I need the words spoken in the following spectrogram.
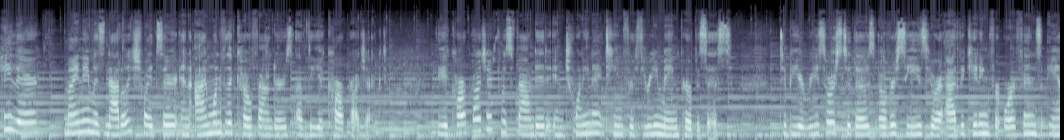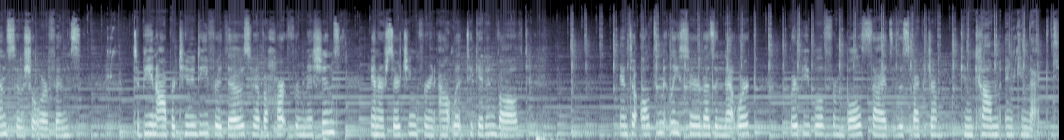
Hey there, my name is Natalie Schweizer, and I'm one of the co founders of the Yaqar Project. The Yaqar Project was founded in 2019 for three main purposes to be a resource to those overseas who are advocating for orphans and social orphans, to be an opportunity for those who have a heart for missions and are searching for an outlet to get involved, and to ultimately serve as a network where people from both sides of the spectrum can come and connect.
